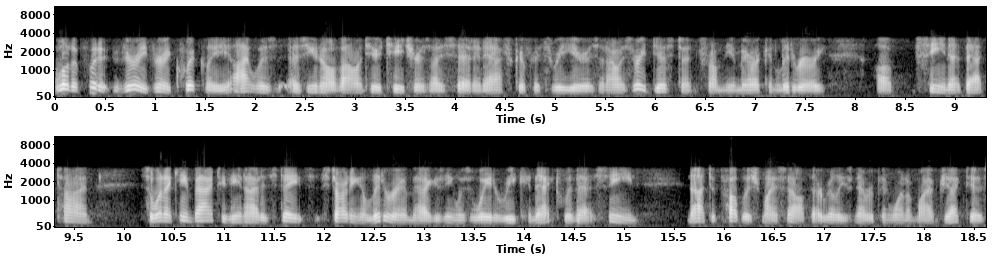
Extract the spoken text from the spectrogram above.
Well, to put it very, very quickly, I was, as you know, a volunteer teacher, as I said, in Africa for three years, and I was very distant from the American literary uh, scene at that time. So when I came back to the United States, starting a literary magazine was a way to reconnect with that scene, not to publish myself. That really has never been one of my objectives,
